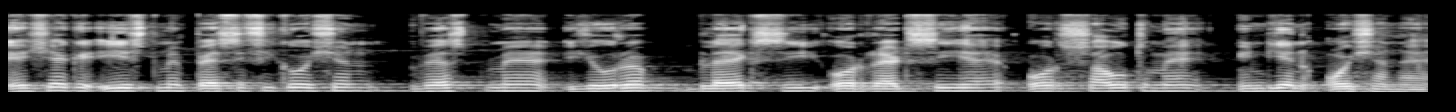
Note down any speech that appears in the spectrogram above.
एशिया के ईस्ट में पैसिफिक ओशन, वेस्ट में यूरोप, ब्लैक सी और रेड सी है और साउथ में इंडियन ओशन है।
